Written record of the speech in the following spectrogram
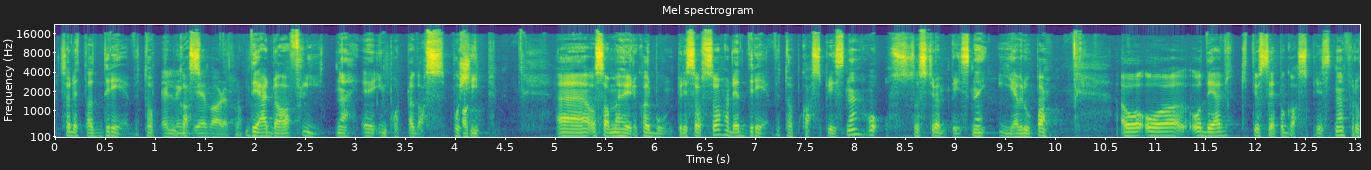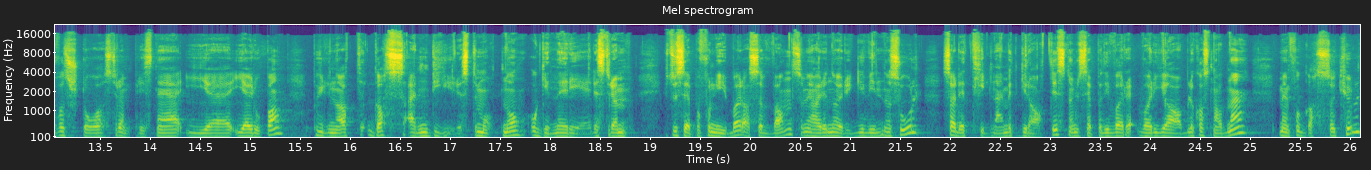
så har dette drevet opp LNG, gass. hva er det for noe? Det er da flytende eh, import av gass på skip. Eh, og sammen med høyere karbonpriser også har det drevet opp gassprisene, og også strømprisene i Europa. Og, og, og Det er viktig å se på gassprisene for å forstå strømprisene i, i Europa. Pga. at gass er den dyreste måten nå å generere strøm. Hvis du ser på fornybar, altså vann, som vi har i Norge, vind og sol, så er det tilnærmet gratis når du ser på de variable kostnadene. Men for gass og kull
